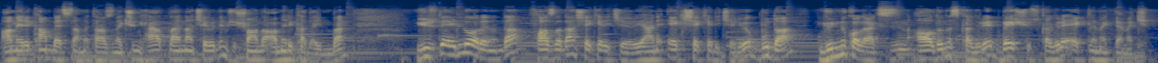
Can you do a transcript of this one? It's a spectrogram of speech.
Amerikan beslenme tarzındaki çünkü Healthline'dan çevirdiğim için şu anda Amerika'dayım ben. %50 oranında fazladan şeker içeriyor. Yani ek şeker içeriyor. Bu da günlük olarak sizin aldığınız kaloriye 500 kalori eklemek demek.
